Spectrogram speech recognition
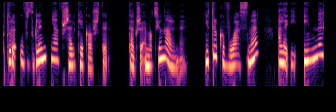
które uwzględnia wszelkie koszty, także emocjonalne, nie tylko własne, ale i innych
